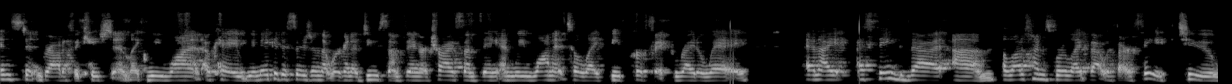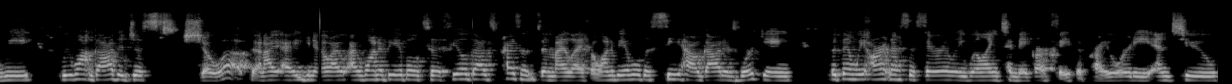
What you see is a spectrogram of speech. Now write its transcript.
instant gratification. Like we want, okay, we make a decision that we're going to do something or try something and we want it to like be perfect right away. And I, I think that, um, a lot of times we're like that with our faith too. We, we want God to just show up. And I, I you know, I, I want to be able to feel God's presence in my life. I want to be able to see how God is working, but then we aren't necessarily willing to make our faith a priority and to,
